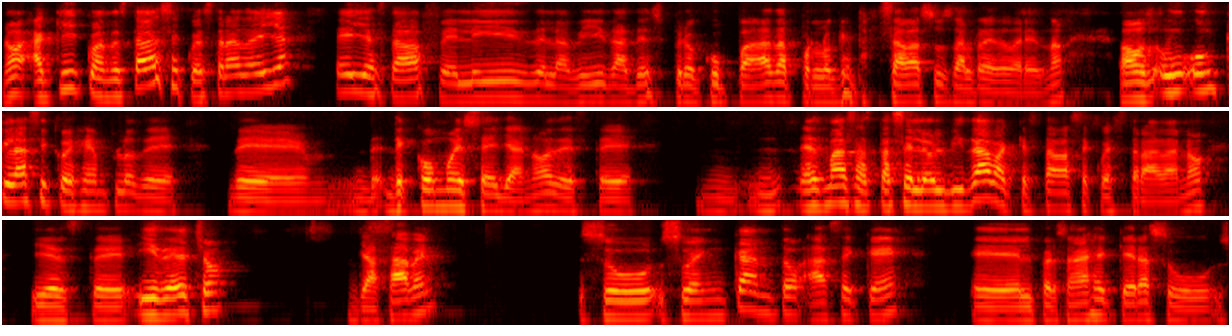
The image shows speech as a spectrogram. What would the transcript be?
¿no? Aquí cuando estaba secuestrada ella, ella estaba feliz de la vida, despreocupada por lo que pasaba a sus alrededores, ¿no? Vamos, un, clásico ejemplo de, de, cómo es ella, ¿no? De este, mm, es más, hasta se le olvidaba que estaba secuestrada, ¿no? Y, este, y de hecho, ya saben, su, encanto hace que eh, el personaje que era su,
